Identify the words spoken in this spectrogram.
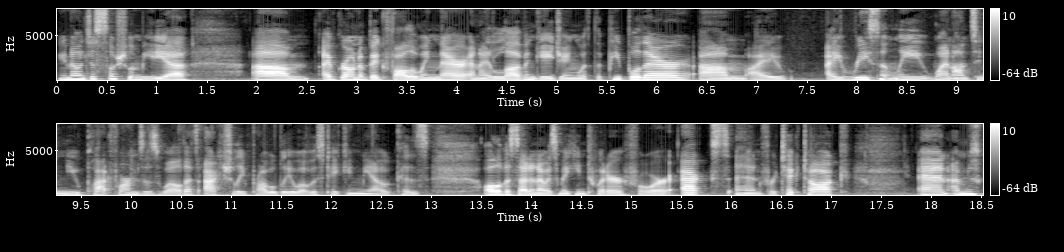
you know, just social media. Um, I've grown a big following there, and I love engaging with the people there. Um, I I recently went onto new platforms as well. That's actually probably what was taking me out because all of a sudden I was making Twitter for X and for TikTok. And I'm just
